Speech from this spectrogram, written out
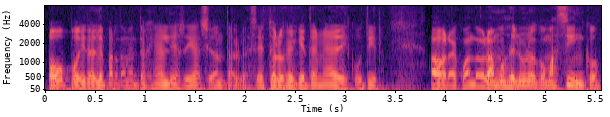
o puede ir al Departamento General de Irrigación tal vez. Esto es lo que hay que terminar de discutir. Ahora, cuando hablamos del 1,5,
